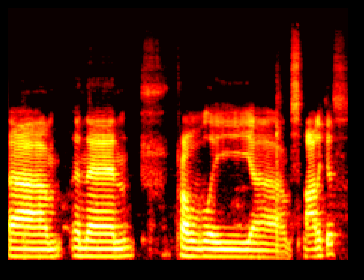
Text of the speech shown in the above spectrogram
Um, and then probably um, Spartacus.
